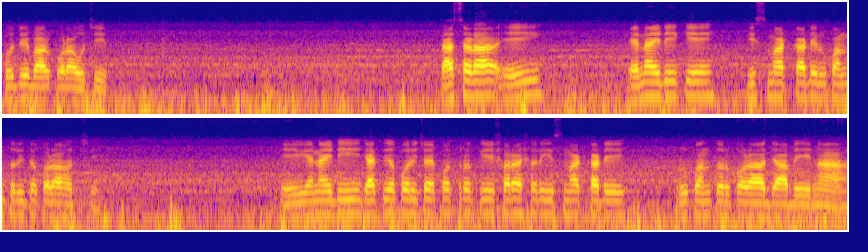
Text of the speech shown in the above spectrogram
খুঁজে বার করা উচিত। তাছাড়া এই এনআইডিকে স্মার্ট কার্ডে রূপান্তরিত করা হচ্ছে। এই এনআইডি জাতীয় পরিচয়পত্রকে সরাসরি স্মার্ট কার্ডে রূপান্তর করা যাবে না।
